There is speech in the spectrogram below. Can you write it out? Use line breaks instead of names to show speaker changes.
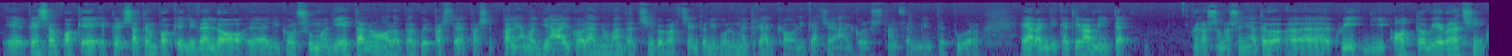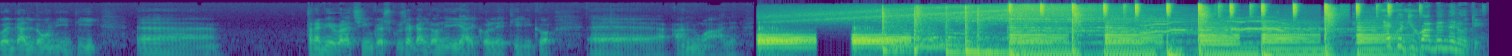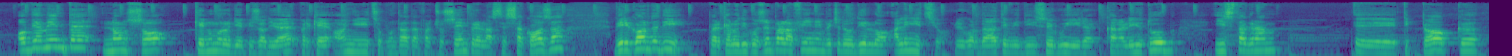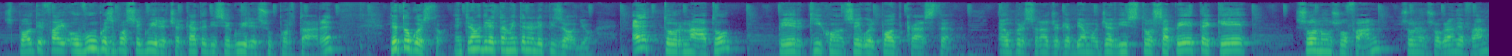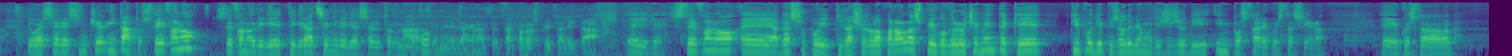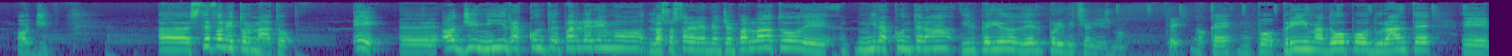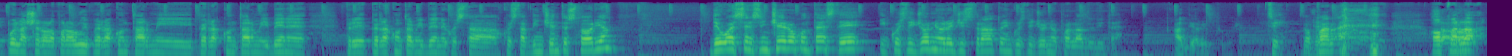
E un che, pensate un po' che il livello eh, di consumo di etanolo, per cui pass- pass- parliamo di alcol al 95% di volumetria alcolica, cioè alcol sostanzialmente puro, era indicativamente, me lo sono segnato eh, qui, di 8,5 galloni di... Eh, 3,5 scusa, galloni di alcol etilico eh, annuale.
Eccoci qua, benvenuti. Ovviamente non so che numero di episodio è perché ogni inizio puntata faccio sempre la stessa cosa. Vi ricordo di, perché lo dico sempre alla fine, invece devo dirlo all'inizio, ricordatevi di seguire canale YouTube, Instagram, eh, TikTok, Spotify, ovunque si può seguire, cercate di seguire e supportare. Detto questo, entriamo direttamente nell'episodio. È tornato, per chi consegue il podcast, è un personaggio che abbiamo già visto, sapete che sono un suo fan, sono un suo grande fan, devo essere sincero. Intanto Stefano, Stefano Righetti, grazie mille di essere tornato.
Grazie mille, grazie a te per l'ospitalità.
E Stefano, eh, adesso poi ti lascerò la parola, spiego velocemente che tipo di episodio abbiamo deciso di impostare questa sera eh, questa, vabbè, oggi. Uh, Stefano è tornato e eh, oggi mi racconta, parleremo, la sua storia ne abbiamo già parlato, e mi racconterà il periodo del proibizionismo.
Sì.
Ok, un po' prima, dopo, durante, e poi lascerò la parola a lui per raccontarmi, per raccontarmi bene, per, per raccontarmi bene questa, questa vincente storia. Devo essere sincero con te, Ste, in questi giorni ho registrato e in questi giorni ho parlato di te.
Addirittura.
Sì, ho, parla- ho,
parla-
